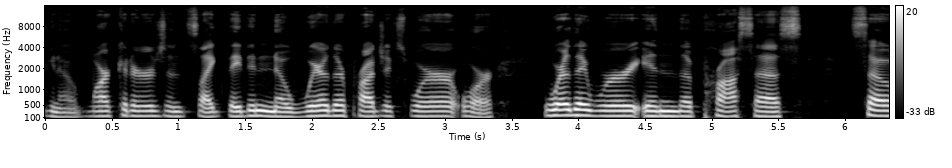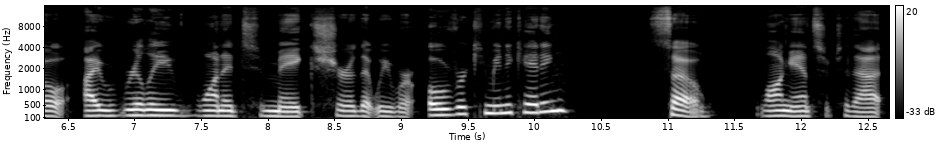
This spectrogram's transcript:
you know marketers, and it's like they didn't know where their projects were or where they were in the process. So I really wanted to make sure that we were over communicating. So long answer to that:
